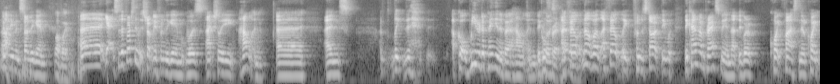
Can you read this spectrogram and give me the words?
We haven't Ah. even started the game. Lovely. Uh, yeah, so the first thing that struck me from the game was actually Hamilton, uh, and like the, I've got a weird opinion about Hamilton because for it, I felt no, well, I felt like from the start they were they kind of impressed me in that they were quite fast and they were quite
